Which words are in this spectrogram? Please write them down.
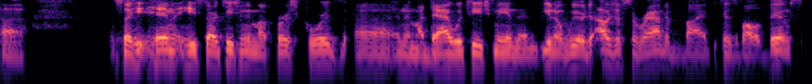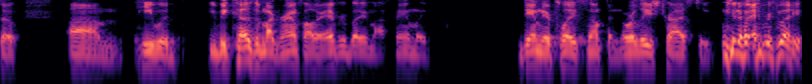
Uh, so he him he started teaching me my first chords, uh, and then my dad would teach me, and then you know we were I was just surrounded by it because of all of them. So um, he would because of my grandfather, everybody in my family damn near plays something, or at least tries to. You know, everybody,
